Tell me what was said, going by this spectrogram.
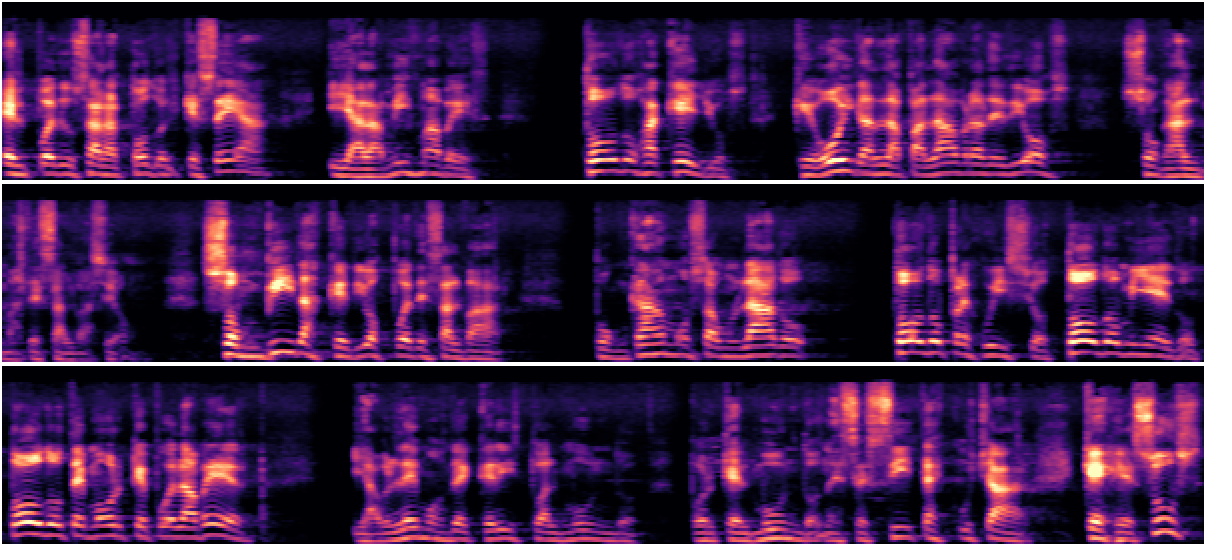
Él puede usar a todo el que sea. Y a la misma vez, todos aquellos que oigan la palabra de Dios son almas de salvación. Son vidas que Dios puede salvar. Pongamos a un lado todo prejuicio, todo miedo, todo temor que pueda haber y hablemos de Cristo al mundo, porque el mundo necesita escuchar que Jesús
